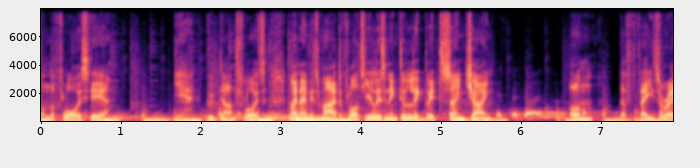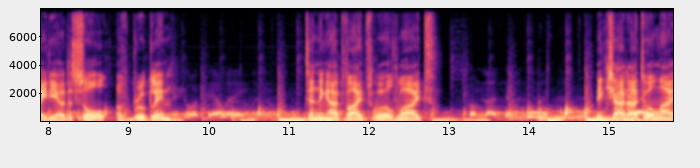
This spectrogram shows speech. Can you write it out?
on the floors there. Yeah, good dance floors. My name is Maarten Vlot. You're listening to Liquid Sunshine on the Face Radio, the soul of Brooklyn. Sending out vibes worldwide. Big shout out to all my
